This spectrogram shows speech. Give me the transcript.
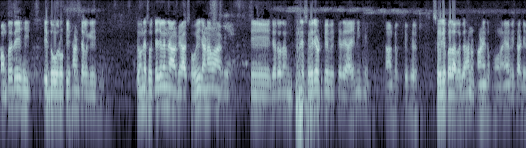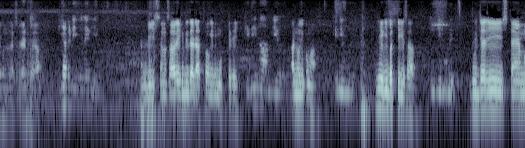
ਪੰਪ ਤੇ ਸੀ ਤੇ ਦੋ ਰੋਟੀ ਖਾਣ ਚੱਲ ਗਏ ਸੀ। ਤੇ ਉਹਨੇ ਸੋਚਿਆ ਚਲੇ ਨਾ ਆ ਕੇ ਆ ਸੋ ਹੀ ਜਾਣਾ ਵਾ ਆ ਕੇ। ਤੇ ਜਦੋਂ ਤਾਂ ਉਹਨੇ ਸਵੇਰੇ ਉੱਠ ਕੇ ਵੇਖਿਆ ਤੇ ਆਏ ਨਹੀਂ ਸੀ। ਤਾਂ ਕਰਕੇ ਫਿਰ ਸਵੇਰੇ ਪਤਾ ਲੱਗਾ ਸਾਨੂੰ ਥਾਣੇ ਤੋਂ ਫੋਨ ਆਇਆ ਵੀ ਸਾਡੇ ਬੰਦੇ ਦਾ ਐਕਸੀਡੈਂਟ ਹੋਇਆ। ਕੀ ਕੰਡੀਸ਼ਨ ਹੈਗੀ ਹੈ ਕੰਡੀਸ਼ਨ ਸਾਰੇ ਇੱਕ ਦੀ ਤਾਂ ਡੈਥ ਹੋ ਗਈ ਸੀ ਮੌਕੇ ਤੇ ਹੀ। ਕਿਹਦੀ ਨਾਮ ਕੀ ਉਹਦਾ? ਅਨੁਜ ਕੁਮਾਰ। ਕਿੰਨੀ ਉਮਰ ਹੈ? ਇਹ ਹੈਗੀ 32 ਕੁ ਸਾਲ। ਦੂਜੀ ਮੁੰਡੇ ਦੀ? ਦੂਜਾ ਜੀ ਇਸ ਟਾਈਮ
